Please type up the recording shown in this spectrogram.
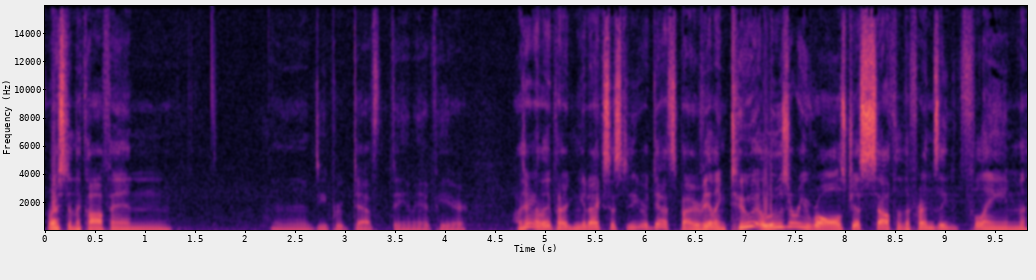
Rest in the coffin. Uh, deep root depth, they may appear. Alternatively, player can get access to your deaths by revealing two illusory walls just south of the Frenzied Flame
